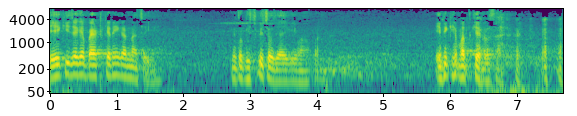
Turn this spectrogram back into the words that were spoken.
एक ही जगह बैठ के नहीं करना चाहिए। नहीं तो घिचपिच हो जाएगी वहाँ पर। इनके मत के अनुसार।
